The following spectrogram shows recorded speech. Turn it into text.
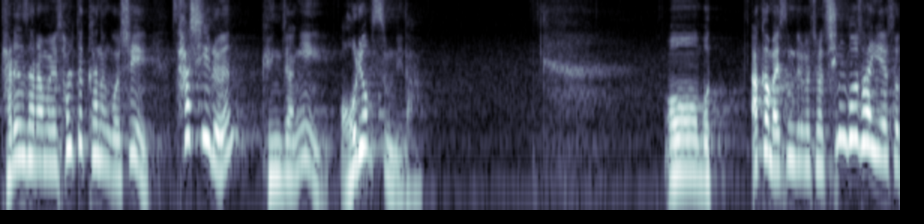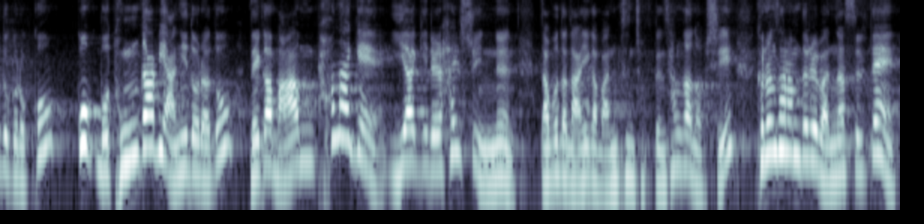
다른 사람을 설득하는 것이 사실은 굉장히 어렵습니다. 어, 뭐 아까 말씀드린 것처럼 친구 사이에서도 그렇고 꼭 뭐 동갑이 아니더라도 내가 마음 편하게 이야기를 할 수 있는 나보다 나이가 많든 적든 상관없이 그런 사람들을 만났을 때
